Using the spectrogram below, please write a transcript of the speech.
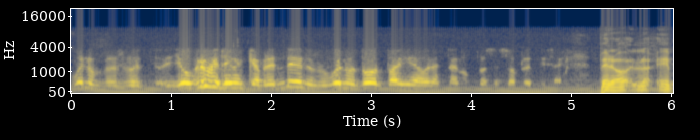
bueno, pues, yo creo que tienen que aprender. Bueno, todo el país ahora está en un proceso de aprendizaje. Pero lo, eh,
